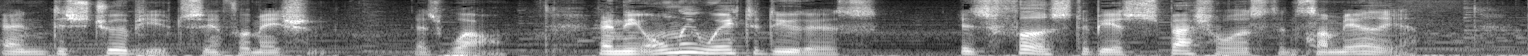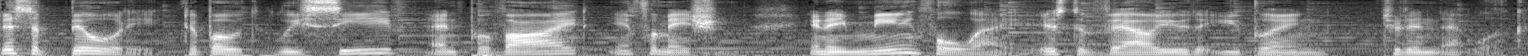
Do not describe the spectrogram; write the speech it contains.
and distributes information as well. And the only way to do this is first to be a specialist in some area. This ability to both receive and provide information in a meaningful way is the value that you bring to the network.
